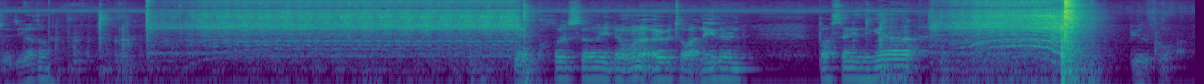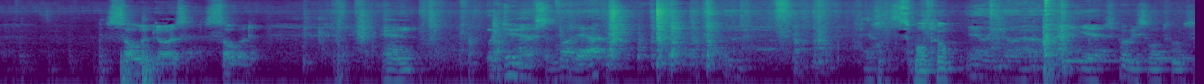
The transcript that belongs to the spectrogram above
Do the other one. Getting closer, you don't want to over tighten either and bust anything out. Beautiful. Solid guys, solid. And we do have some mud out. Small tool. Nearly gone home. Yeah, it's probably small tools.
